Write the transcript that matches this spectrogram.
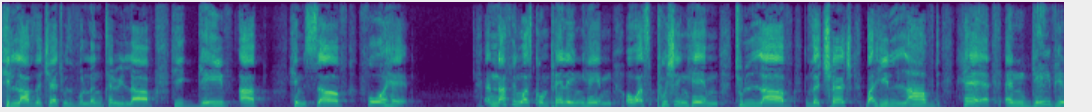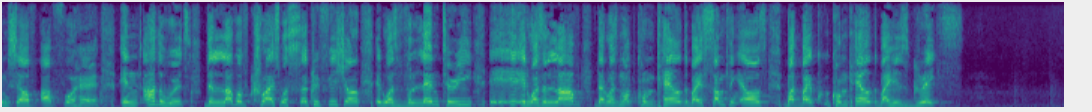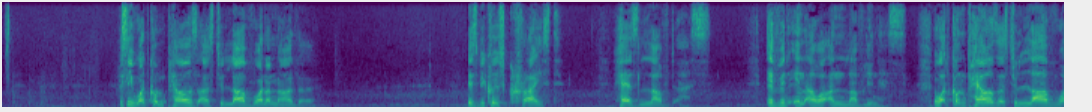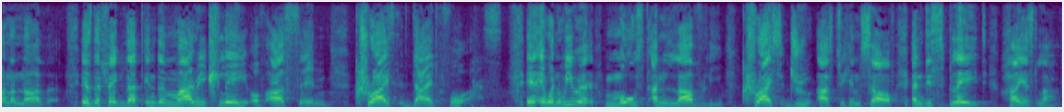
He loves the church with voluntary love. He gave up himself for her. And nothing was compelling him or was pushing him to love the church, but he loved her and gave himself up for her. In other words, the love of Christ was sacrificial, it was voluntary, it, was a love that was not compelled by something else, but by compelled by his grace. You see, what compels us to love one another is because Christ has loved us, even in our unloveliness. What compels us to love one another is the fact that in the miry clay of our sin, Christ died for us. And when we were most unlovely, Christ drew us to himself and displayed highest love.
